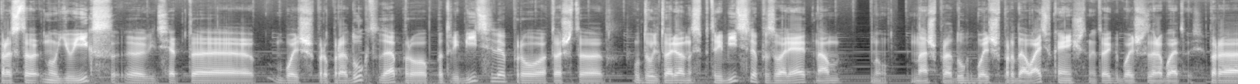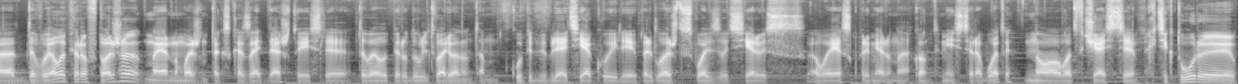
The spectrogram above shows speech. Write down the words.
Просто, ну, UX э, ведь это больше про продукт, да, про потребителя, про то, что удовлетворенность потребителя позволяет нам ну, наш продукт больше продавать в конечном итоге, больше зарабатывать. Про девелоперов тоже, наверное, можно так сказать, да, что если девелопер удовлетворен, он там купит библиотеку или предложит использовать сервис AWS, к примеру, на каком-то месте работы. Но вот в части архитектуры,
